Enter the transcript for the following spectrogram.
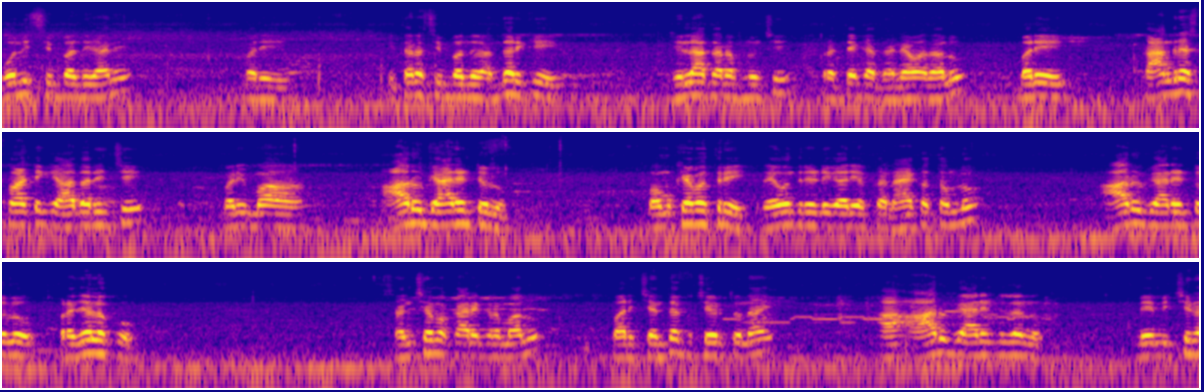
పోలీస్ సిబ్బంది కానీ మరి ఇతర సిబ్బంది అందరికీ జిల్లా తరఫు నుంచి ప్రత్యేక ధన్యవాదాలు. మరి కాంగ్రెస్ పార్టీకి ఆదరించి మరి మా ఆరు గ్యారెంటీలు మా ముఖ్యమంత్రి రేవంత్ రెడ్డి గారి యొక్క నాయకత్వంలో ఆరు గ్యారెంటీలు ప్రజలకు సంక్షేమ కార్యక్రమాలు వారి చెంతకు చేరుతున్నాయి. ఆ ఆరు గ్యారెంటీలను మేము ఇచ్చిన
